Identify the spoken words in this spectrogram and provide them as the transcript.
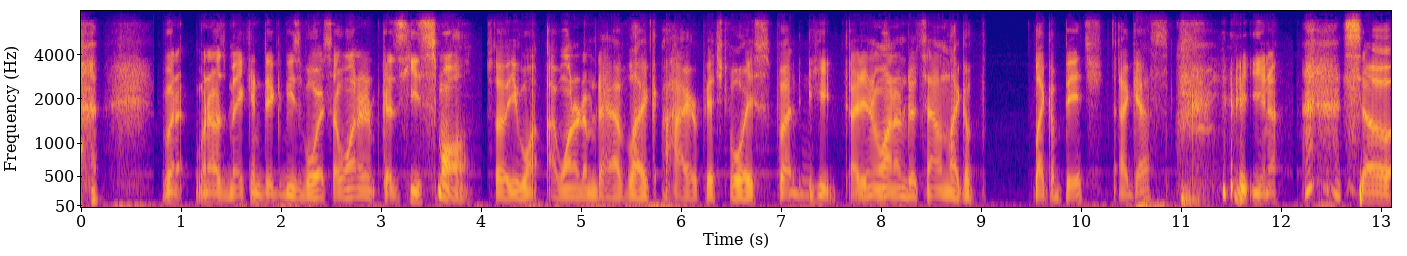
when when I was making Digby's voice, I wanted him because he's small, so you want I wanted him to have like a higher pitched voice, but Mhm. he I didn't want him to sound like a like a bitch, I guess. you know. so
